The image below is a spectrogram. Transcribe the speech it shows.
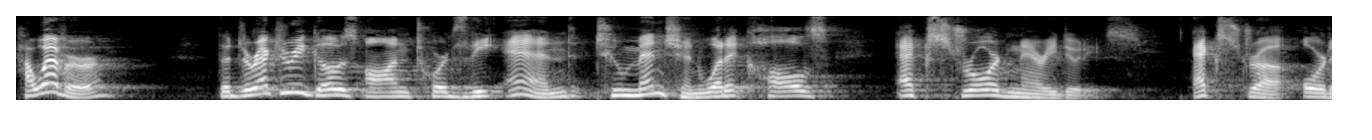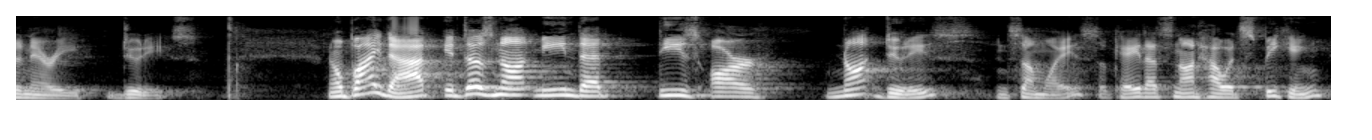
However, the directory goes on towards the end to mention what it calls extraordinary duties. Extraordinary duties. Now, by that, it does not mean that these are not duties in some ways, okay? That's not how it's speaking.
